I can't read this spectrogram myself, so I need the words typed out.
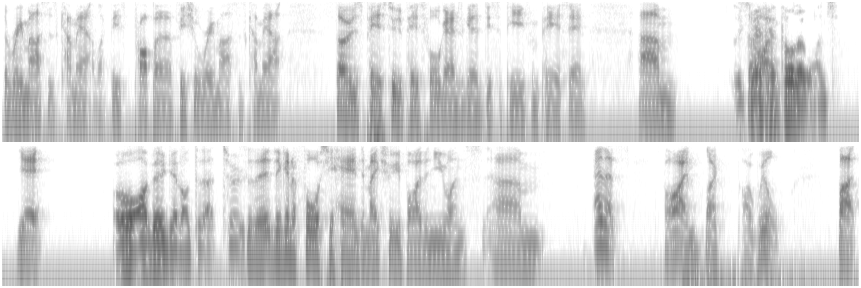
the remasters come out, like these proper official remasters come out, those PS2 to PS4 games are going to disappear from PSN. Um, The so Grand Theft Auto ones. yeah, Oh, I better get onto that too. so they're, they're going to force your hand to make sure you buy the new ones, um, and that's fine. Like I will, but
